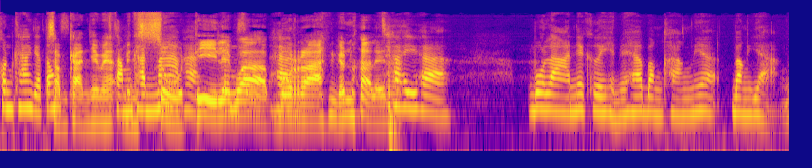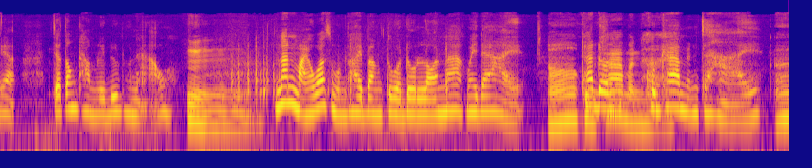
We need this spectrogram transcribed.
ค่อนข้างจะต้องสำคัญใช่ไหมฮะสำคัญเป็นสูมากตรค่ะที่เรียกว่าเป็นสูตรค่ะโบราณกันมากเลยนะใช่ค่ะโบราณเนี่ยเคยเห็นไหมคะบางครั้งเนี่ยบางอย่างเนี่ยจะต้องทำในฤดูหนาวอืมอืมอืมนั่นหมายความว่าสมุนไพรบางตัวโดนร้อนมากไม่ได้อ๋อคุ ถ้าณโดนค่ามันหายคุณค่ามันจะหายอ่า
